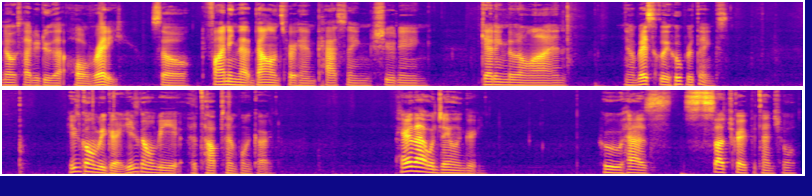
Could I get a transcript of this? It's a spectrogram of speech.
knows how to do that already. So, finding that balance for him, passing, shooting, getting to the line, you know, basically Hooper thinks. He's going to be great. He's going to be a top 10 point guard. Pair that with Jalen Green, who has such great potential.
